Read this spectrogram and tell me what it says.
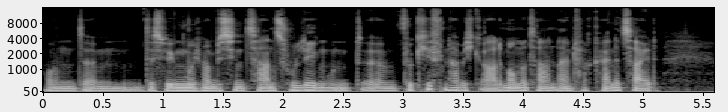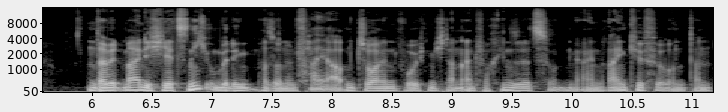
Und ähm, deswegen muss ich mal ein bisschen Zahn zulegen. Und ähm, für Kiffen habe ich gerade momentan einfach keine Zeit. Und damit meine ich jetzt nicht unbedingt mal so einen Feierabend-Joint, wo ich mich dann einfach hinsetze und mir einen reinkiffe und dann,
